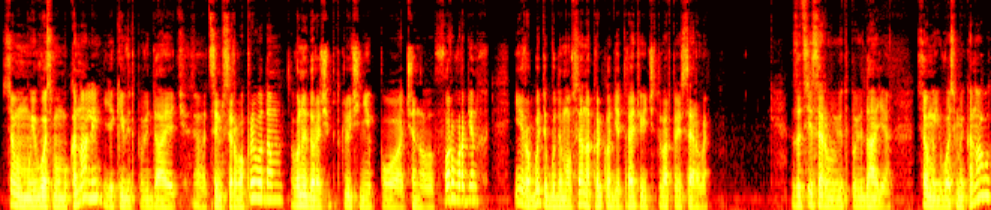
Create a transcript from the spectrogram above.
7 і 8 каналі, які відповідають е, цим сервоприводам. Вони, до речі, підключені по Channel Forwarding. І робити будемо все на прикладі 3 і 4 серви. За ці серви відповідає 7 і 8 канал.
